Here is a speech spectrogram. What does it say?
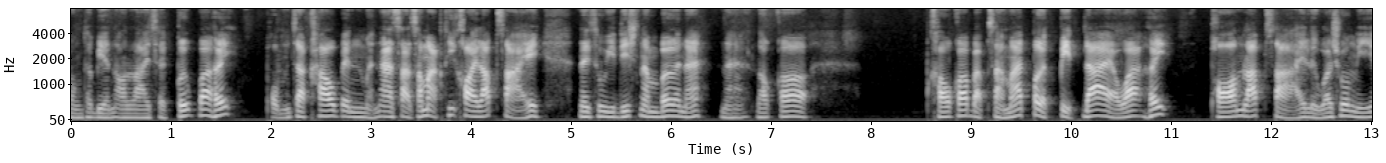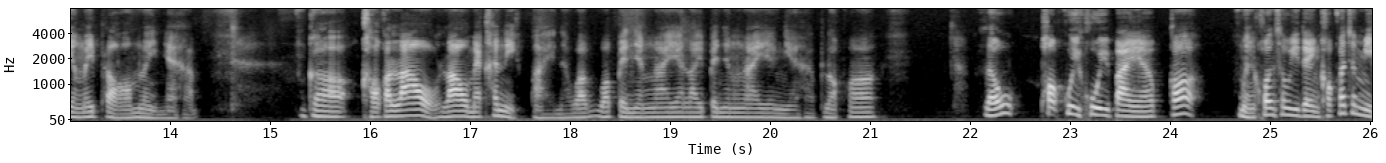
ลงทะเบียนออนไลน์เสร็จปุ๊บว่าเฮ้ยผมจะเข้าเป็นเหมือนอาสาสมัครที่คอยรับสายใน Swedish Number นะนะแล้วก็เเขาก็แบบสามารถเปิดปิดได้ว่าเฮ้ยพร้อมรับสายหรือว่าช่วงนี้ยังไม่พร้อมอะไรอย่างเงี้ยครับก็เขาก็เล่าเล่าแมคานิกไปนะว่าว่าเป็นยังไงอะไรเป็นยังไงอย่างเงี้ยครับ แล้วก็ แล้วพอคุยคุยไปครับก็เหมือนคนสวีเดนเขาก็จะมี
